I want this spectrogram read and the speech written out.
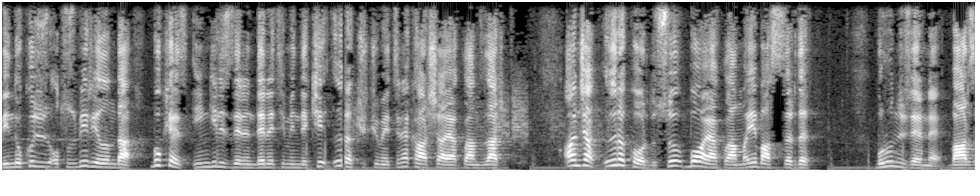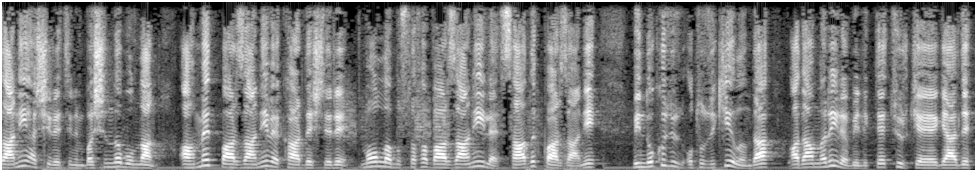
1931 yılında bu kez İngilizlerin denetimindeki Irak hükümetine karşı ayaklandılar. Ancak Irak ordusu bu ayaklanmayı bastırdı. Bunun üzerine Barzani aşiretinin başında bulunan Ahmet Barzani ve kardeşleri Molla Mustafa Barzani ile Sadık Barzani 1932 yılında adamlarıyla birlikte Türkiye'ye geldi.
